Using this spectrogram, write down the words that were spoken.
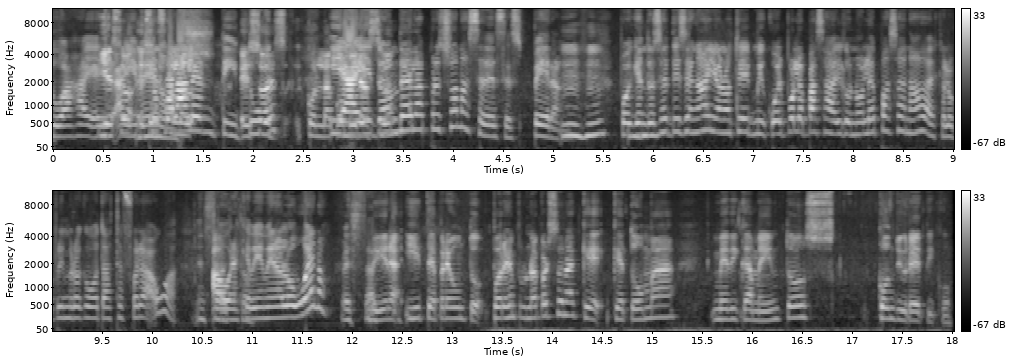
Tú vas a Y eso- ahí empieza cuando- la lentitud. eso es con la y ahí combinación- donde las personas se desesperan. Porque entonces dicen, ay, yo no estoy, mi cuerpo le pasa algo. No le pasa nada, es que lo primero que botaste fue el agua. Exacto. Ahora es que viene lo bueno. Exacto. Mira, y te pregunto, por ejemplo, una persona que, que toma medicamentos con diurético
